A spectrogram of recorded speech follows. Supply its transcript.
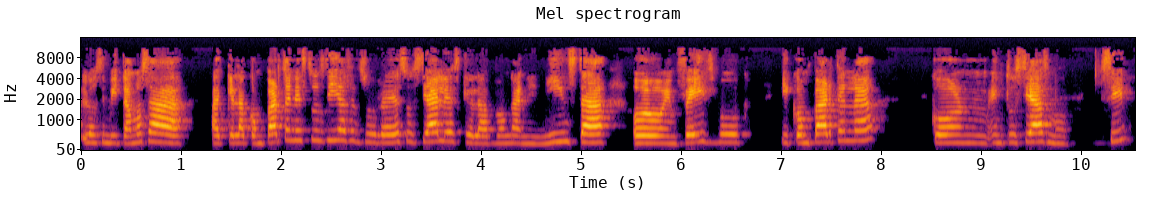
los invitamos a, que la compartan estos días en sus redes sociales, que la pongan en Insta o en Facebook y compártenla con entusiasmo, ¿sí?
